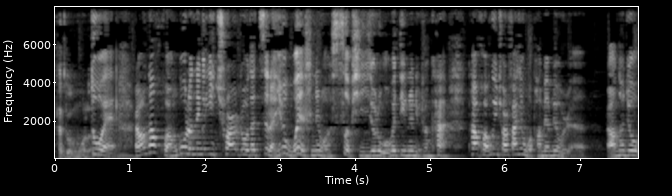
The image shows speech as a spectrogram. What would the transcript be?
太夺目了。对，然后他环顾了那个一圈儿之后，他进来，因为我也是那种色批，就是我会盯着女生看。他环顾一圈儿，发现我旁边没有人，然后他就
